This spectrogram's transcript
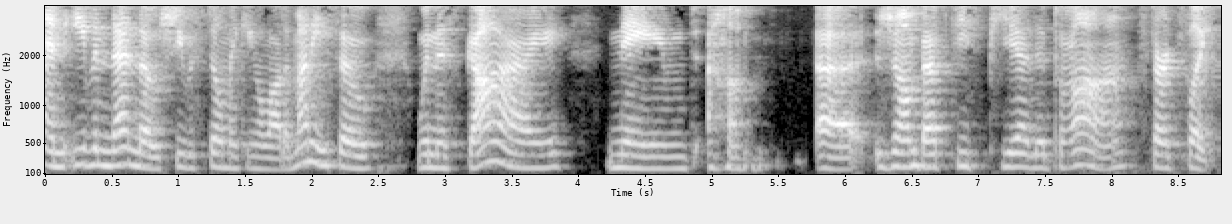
And even then, though, she was still making a lot of money. So when this guy named um, uh, Jean Baptiste Pierre Lebrun starts like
